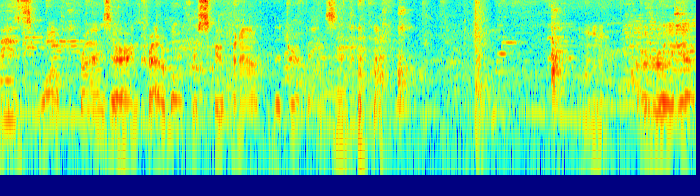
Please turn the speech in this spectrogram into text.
These waffle fries are incredible for scooping out the drippings. mm, that was really good.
